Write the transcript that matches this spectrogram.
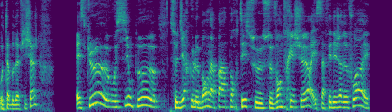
au, tableau d'affichage. Est-ce que euh, aussi on peut se dire que le banc n'a pas apporté ce, vent de fraîcheur et ça fait déjà deux fois et,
